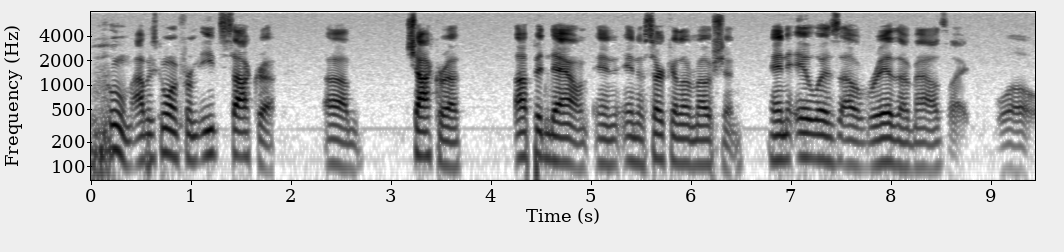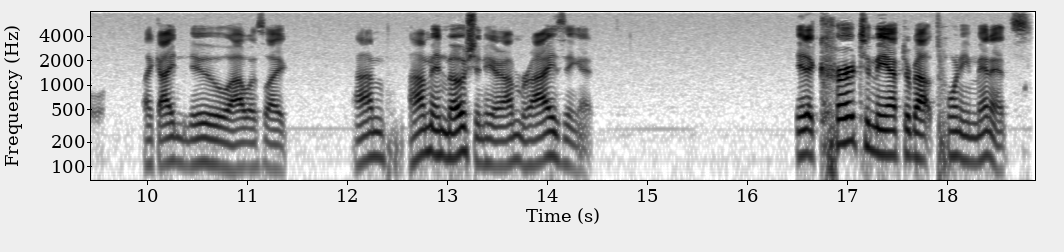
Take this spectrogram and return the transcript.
boom. I was going from each chakra, um, chakra, up and down in in a circular motion, and it was a rhythm. I was like, whoa! Like I knew I was like, I'm I'm in motion here. I'm rising it. It occurred to me after about 20 minutes.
